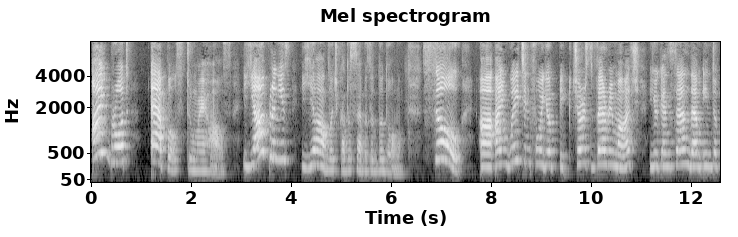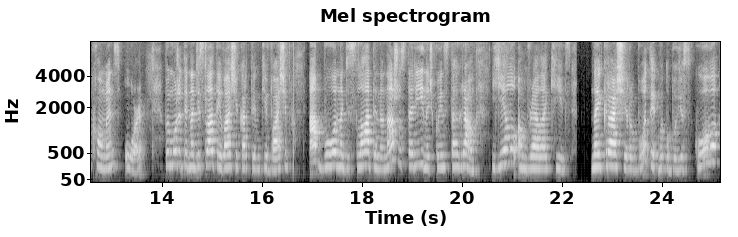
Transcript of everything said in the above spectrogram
I brought apples to my house. Я приніс яблучка до себе додому. So, uh, I'm waiting for your pictures very much. You can send them into comments or ви можете надіслати ваші картинки, ваші або надіслати на нашу сторіночку Instagram Yellow Umbrella Kids. Найкращі роботи ми обов'язково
